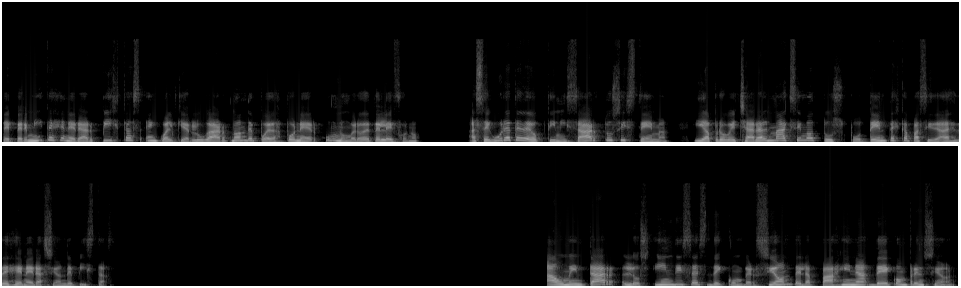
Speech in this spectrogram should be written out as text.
te permite generar pistas en cualquier lugar donde puedas poner un número de teléfono. Asegúrate de optimizar tu sistema y aprovechar al máximo tus potentes capacidades de generación de pistas. aumentar los índices de conversión de la página de comprensión.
